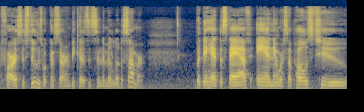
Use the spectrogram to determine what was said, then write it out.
far as the students were concerned because it's in the middle of the summer. But they had the staff and they were supposed to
